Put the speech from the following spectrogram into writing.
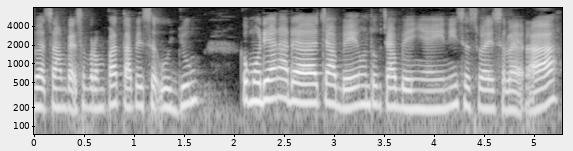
Nggak sampai seperempat tapi seujung. Kemudian ada cabai untuk cabainya ini sesuai selera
